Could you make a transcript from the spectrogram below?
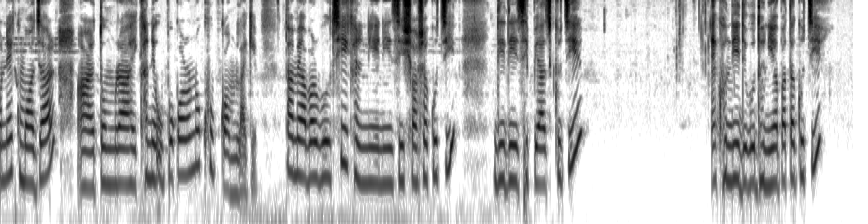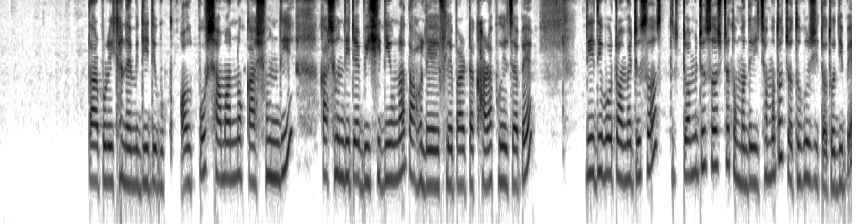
অনেক মজার আর তোমরা এখানে উপকরণও খুব কম লাগে। তো আমি আবার বলছি, এখানে নিয়ে নিয়েছি শশা কুচি, দিয়ে দিয়েছি পেঁয়াজ কুচি। এখন দিয়ে দেবো ধনিয়া পাতা কুচি। তারপর এখানে আমি দিয়ে দেবো অল্প সামান্য কাসুন্দি। কাসুন্দিটা বেশি দিও না, তাহলে ফ্লেভারটা খারাপ হয়ে যাবে। দিয়ে দিব টমেটো সস। টমেটো সসটা তোমাদের ইচ্ছা মতো যত খুশি তত দিবে।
